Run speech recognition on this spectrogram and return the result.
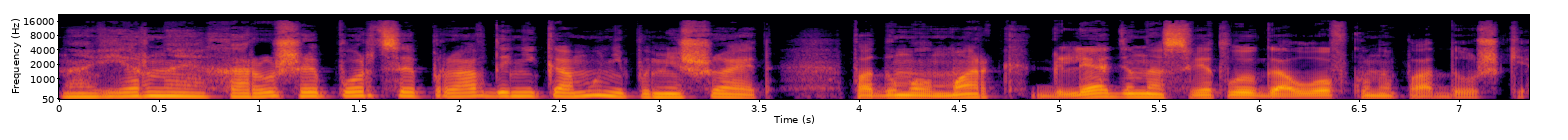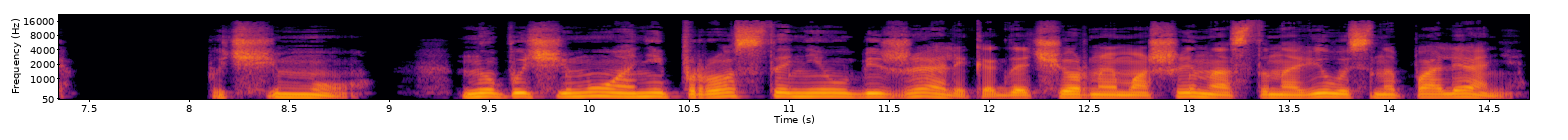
«Наверное, хорошая порция правды никому не помешает», — подумал Марк, глядя на светлую головку на подушке. «Почему?» Но почему они просто не убежали, когда черная машина остановилась на поляне?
